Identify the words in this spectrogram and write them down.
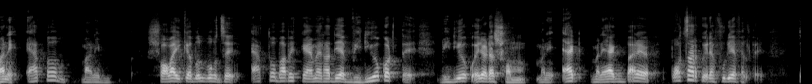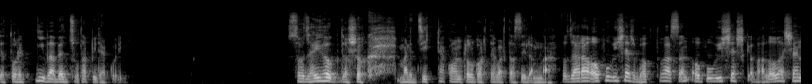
মানে এত মানে সবাইকে বলব যে এতভাবে ক্যামেরা দিয়ে ভিডিও করতে, ভিডিও করে এটা সম মানে এক মানে একবারে প্রচার করে ফুরিয়ে ফেলতে যে তোরা কীভাবে জোতা পিটা করি। সো যাই হোক দর্শক মানে জিটটা কন্ট্রোল করতে পারতাছিলাম না। তো যারা অপবিশ্বাস ভক্ত আছেন, অপবিশ্বাসকে ভালোবাসেন,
